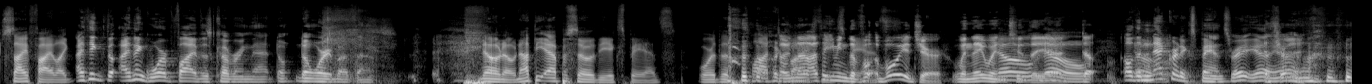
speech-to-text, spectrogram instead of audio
sci-fi. Like, I think the, I think Warp Five is covering that. Don't don't worry about that. no, no, not the episode, The Expanse, or the plot. Oh, no, I think you mean the Vo- Voyager when they went No, to the. no. Uh, du- Oh, the Nekrit Expanse, right? Yeah, That's yeah.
